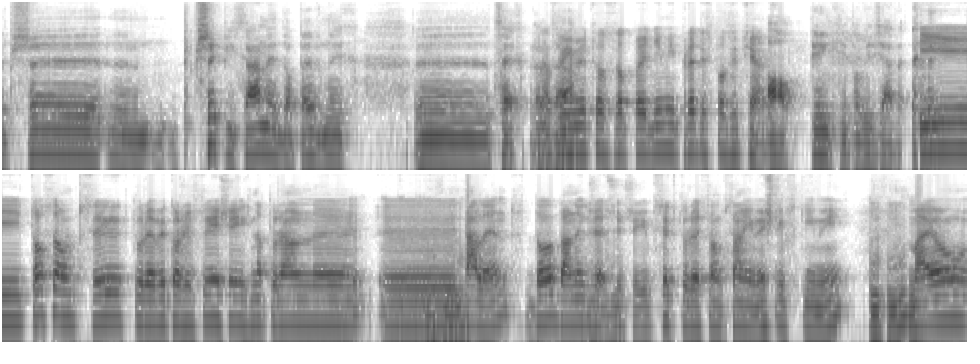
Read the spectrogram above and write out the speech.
y, przy, y, przypisane do pewnych y, cech, prawda? Nazwijmy to z odpowiednimi predyspozycjami. O, pięknie powiedziane. I to są psy, które wykorzystuje się ich naturalny y, talent do danych rzeczy, czyli psy, które są psami myśliwskimi, mają,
